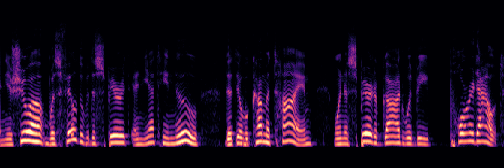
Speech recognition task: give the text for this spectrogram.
And Yeshua was filled with the Spirit, and yet he knew that there would come a time when the Spirit of God would be poured out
